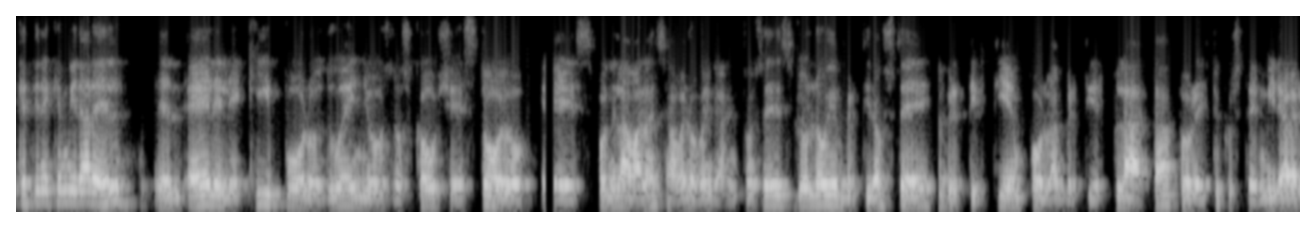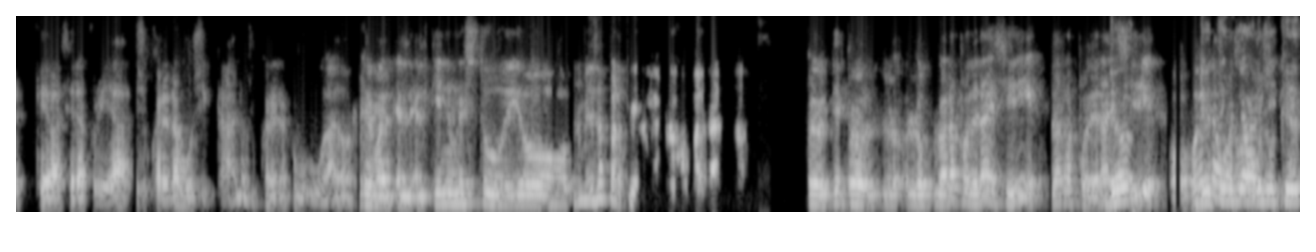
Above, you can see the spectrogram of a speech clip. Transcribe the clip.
¿Qué tiene que mirar él? El, él, el equipo, los dueños, los coaches, todo, es pone la balanza. Bueno, venga, entonces yo le voy a invertir a usted, a invertir tiempo, a invertir plata, por esto que usted mire a ver qué va a ser la prioridad. ¿Su carrera musical o su carrera como jugador? Él, él, tiene un estudio. Esa partida me preocupa tanto. Pero, lo, lo, van a poder a decidir, lo van a poder a decidir. O yo tengo algo que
